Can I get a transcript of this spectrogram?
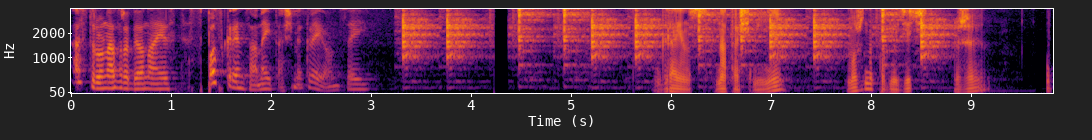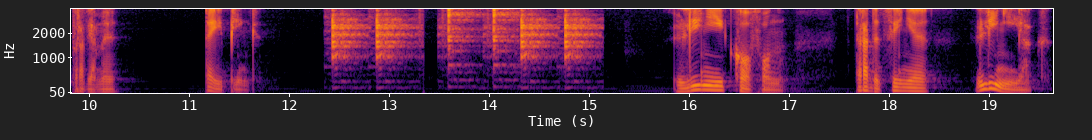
A struna zrobiona jest z poskręcanej taśmy klejącej. Grając na taśminie, można powiedzieć, że uprawiamy taping. Linijkofon, tradycyjnie linijak.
